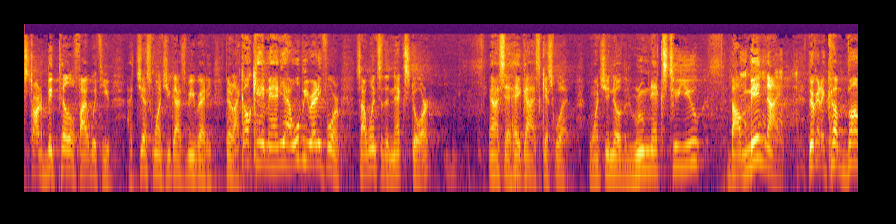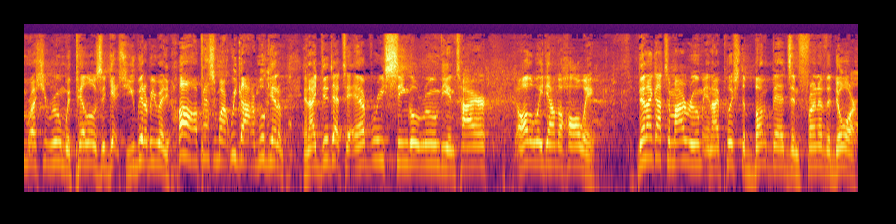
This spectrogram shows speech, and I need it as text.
start a big pillow fight with you. I just want you guys to be ready. They're like, okay, man, yeah, we'll be ready for them. So I went to the next door and I said, hey, guys, guess what? I want you to know the room next to you, about midnight, they're going to come bum rush your room with pillows and get you. You better be ready. Oh, Pastor Mark, we got them. We'll get them. And I did that to every single room, the entire, all the way down the hallway. Then I got to my room and I pushed the bunk beds in front of the door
